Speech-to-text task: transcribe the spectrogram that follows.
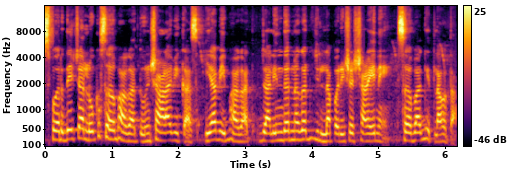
स्पर्धेच्या लोकसहभागातून शाळा विकास या विभागात जालिंदरनगर जिल्हा परिषद शाळेने सहभाग घेतला होता.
